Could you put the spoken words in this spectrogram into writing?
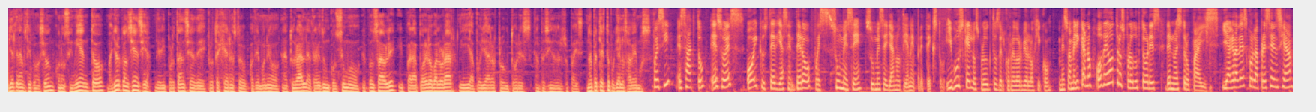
Ya tenemos información, conocimiento, mayor conciencia de la importancia de proteger nuestro patrimonio natural a través de un consumo responsable y para poderlo valorar y apoyar a los productores campesinos de nuestro país. No hay pretexto porque ya lo sabemos. Pues sí, exacto, eso es. Hoy que usted ya se enteró, pues súmese, súmese ya no tiene pretexto y busque los productos del corredor biológico mesoamericano o de otros productores de nuestro país. Y agradezco la presencia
